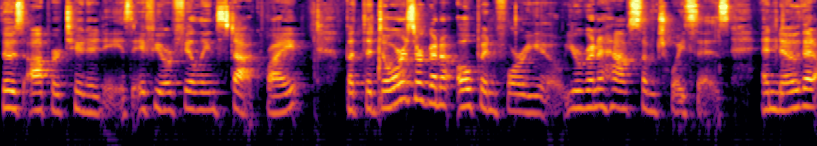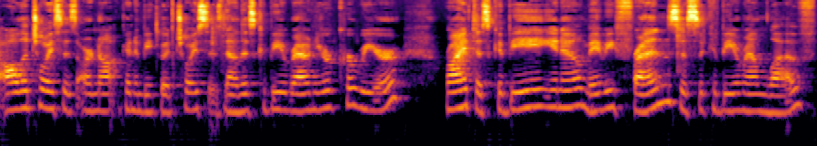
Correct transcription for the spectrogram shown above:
those opportunities if you're feeling stuck, right? But the doors are going to open for you. You're going to have some choices and know that all the choices are not going to be good choices. Now, this could be around your career, right? This could be, you know, maybe friends. This could be around love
